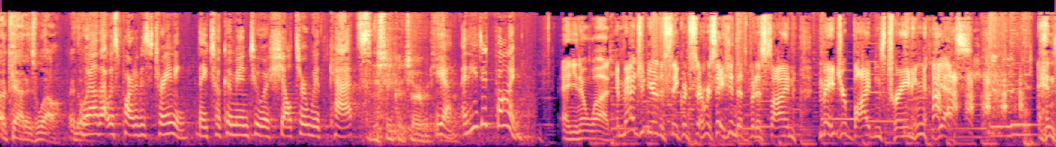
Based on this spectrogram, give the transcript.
a cat as well. Well, that was part of his training. They took him into a shelter with cats. the Secret Service. Yeah, and he did fine. And you know what? Imagine you're the Secret Service agent that's been assigned Major Biden's training. Yes. and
